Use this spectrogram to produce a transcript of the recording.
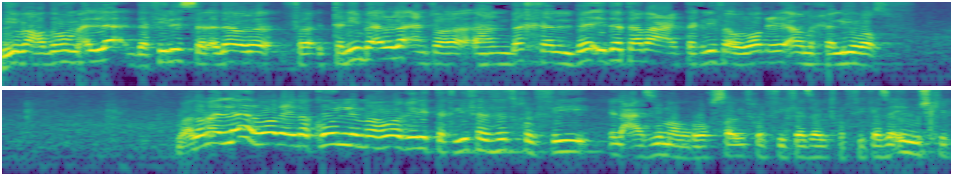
دي بعضهم قال لا ده في لسه الأداء ولا فالتانيين بقى قالوا لا أنتوا هندخل الباقي ده تبع التكليف أو الوضعي أو نخليه وصف. بعضهم قال لا الوضعي ده كل ما هو غير التكليف يدخل فيه العزيمة والرخصة ويدخل فيه كذا ويدخل فيه كذا. إيه المشكلة؟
